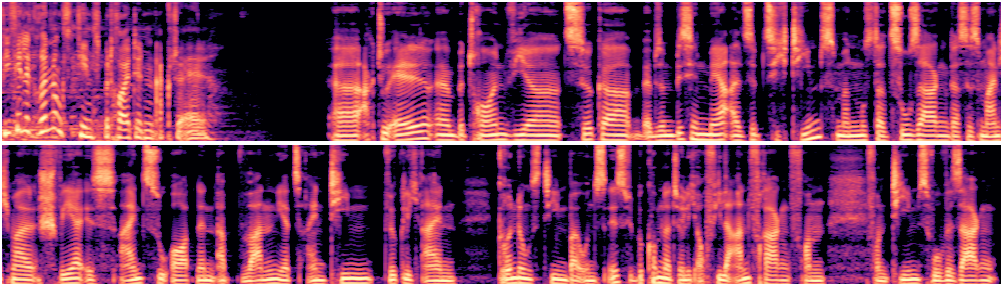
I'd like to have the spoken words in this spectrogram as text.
Wie viele Gründungsteams betreut ihr denn aktuell? Äh, aktuell äh, betreuen wir circa äh, so ein bisschen mehr als 70 Teams. Man muss dazu sagen, dass es manchmal schwer ist einzuordnen, ab wann jetzt ein Team wirklich ein Gründungsteam bei uns ist. Wir bekommen natürlich auch viele Anfragen von, von Teams, wo wir sagen,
